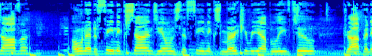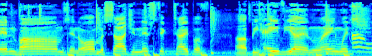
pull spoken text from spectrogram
Sarver, owner of the Phoenix Suns. He owns the Phoenix Mercury, I believe, too, dropping N bombs and all misogynistic type of uh, behavior and language. Oh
